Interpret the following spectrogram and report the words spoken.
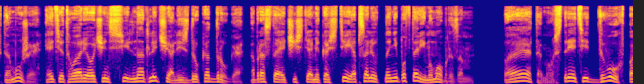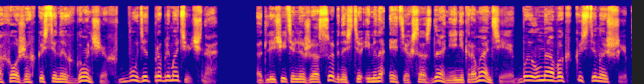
К тому же эти твари очень сильно отличались друг от друга, обрастая частями костей абсолютно неповторимым образом. Поэтому встретить двух похожих костяных гончих будет проблематично. Отличительной же особенностью именно этих созданий некромантии был навык «Костяной шип»,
